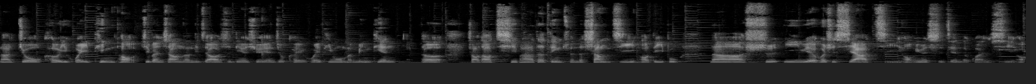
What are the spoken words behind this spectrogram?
那就可以回听哈，基本上呢，你只要是订阅学员就可以回听我们明天的找到奇葩的定存的上集哈，第一步。那十一月会是下集哈，因为时间的关系哈。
